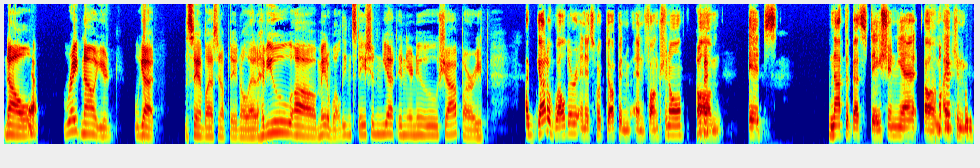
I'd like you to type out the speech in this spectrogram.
now Yeah. right now you're we got the sandblasting update and all that. Have you uh made a welding station yet in your new shop or you I've got a welder and it's hooked up and and functional. Okay. Um, it's not the best station yet. Um, I can move.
